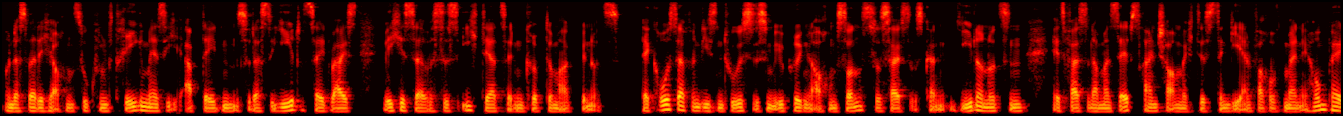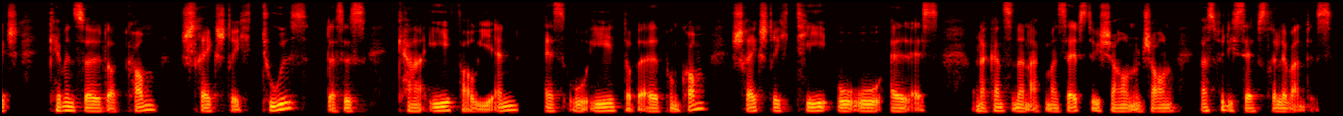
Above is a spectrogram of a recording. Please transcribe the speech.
Und das werde ich auch in Zukunft regelmäßig updaten, sodass du jederzeit weißt, welche Services ich derzeit im Kryptomarkt benutze. Der Großteil von diesen Tools ist im Übrigen auch umsonst, das heißt, es kann jeder nutzen. Jetzt, falls du da mal selbst reinschauen möchtest, dann geh einfach auf meine Homepage kevinsoe.com-tools. Das ist K-E-V-I-N soe.com schrägstrich T-O-O-L-S. Und da kannst du dann einfach mal selbst durchschauen und schauen, was für dich selbst relevant ist.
